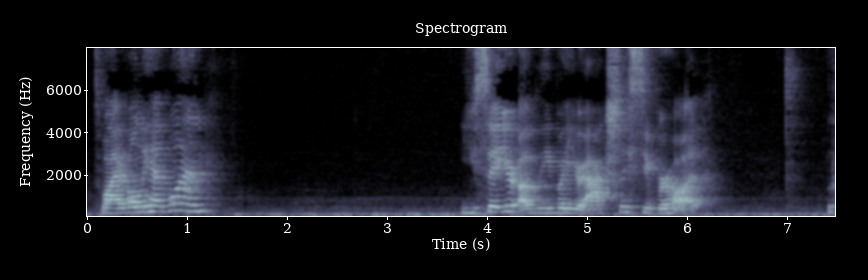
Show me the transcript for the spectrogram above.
That's why I've only had one. You say you're ugly, but you're actually super hot.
